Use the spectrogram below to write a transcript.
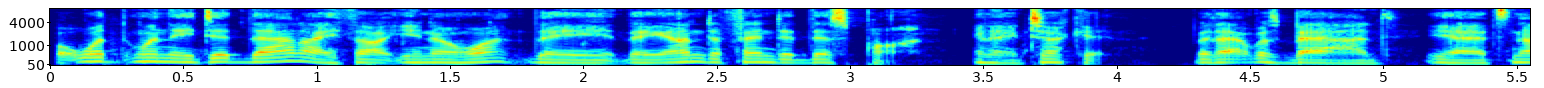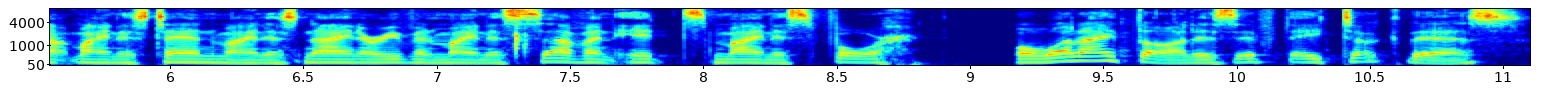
but when, when they did that, I thought, you know what? They they undefended this pawn, and I took it. But that was bad. Yeah, it's not minus 10, minus 9, or even minus 7. It's minus 4. Well, what I thought is if they took this,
